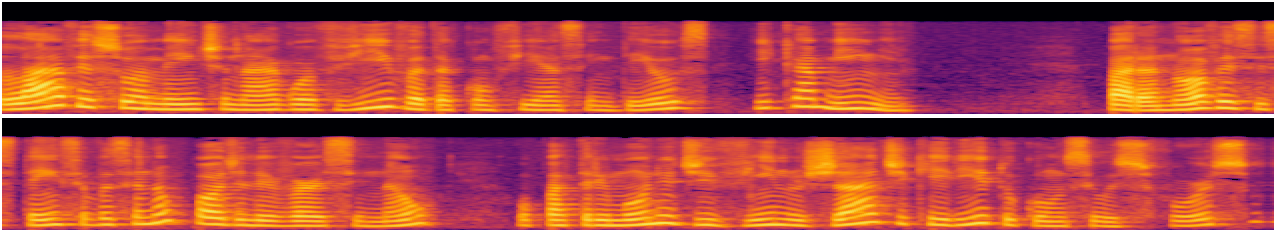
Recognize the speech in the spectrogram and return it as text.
Lave a sua mente na água viva da confiança em Deus e caminhe. Para a nova existência, você não pode levar senão o patrimônio divino já adquirido com o seu esforço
